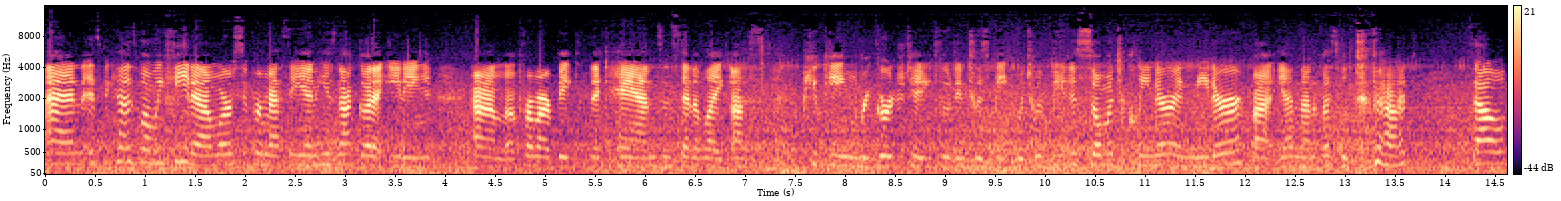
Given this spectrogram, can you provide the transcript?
And it's because when we feed him, we're super messy, and he's not good at eating um, from our big thick hands instead of like us puking, regurgitating food into his beak, which would be just so much cleaner and neater. But yeah, none of us will do that. So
